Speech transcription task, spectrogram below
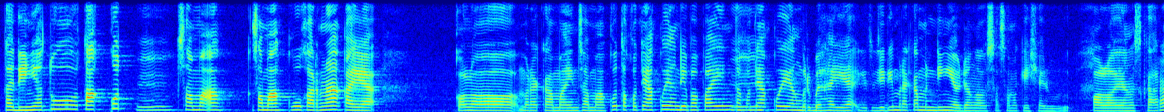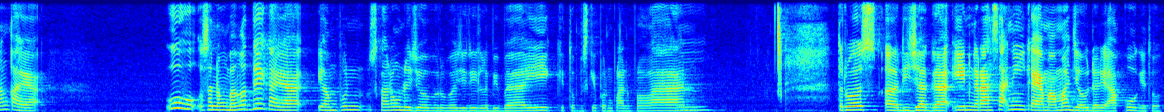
tadinya tuh takut Hmm. sama ak- sama aku karena kayak kalau mereka main sama aku takutnya aku yang diapa-apain takutnya aku yang berbahaya gitu. Jadi mereka mending ya udah nggak usah sama Keisha dulu. Kalau yang sekarang kayak uh seneng banget deh kayak ya ampun sekarang udah jauh berubah jadi lebih baik gitu meskipun pelan-pelan. Terus eh, dijagain ngerasa nih kayak mama jauh dari aku gitu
